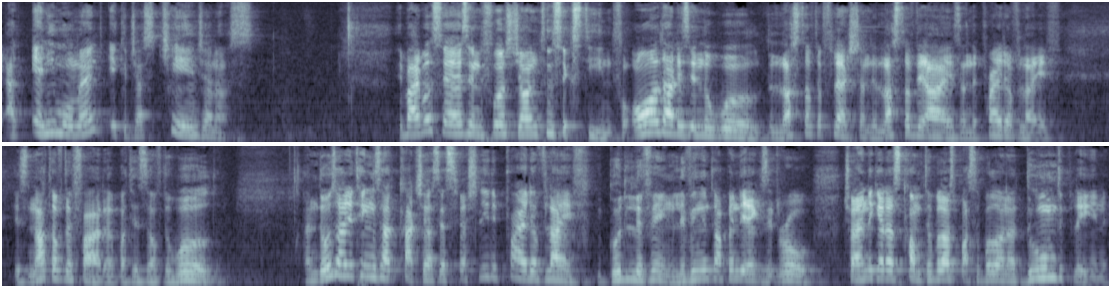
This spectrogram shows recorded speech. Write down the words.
at any moment, it could just change on us. The Bible says in 1 John 2:16, "For all that is in the world, the lust of the flesh and the lust of the eyes and the pride of life, is not of the Father, but is of the world." And those are the things that catch us, especially the pride of life, good living, living it up in the exit row, trying to get as comfortable as possible on a doomed plane.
